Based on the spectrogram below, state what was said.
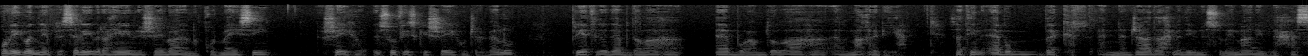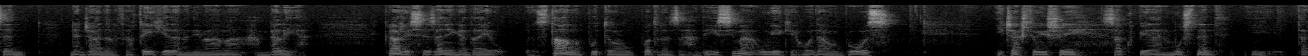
Ove godine je preselio Ibrahim ibn Šejbana na Kurmejsi, šejh, sufijski šejh u Džabelu, prijatelj od Abdullaha, Ebu Abdullaha el-Magrebija. Zatim Ebu Bekr el-Najad, Ahmed ibn Suleiman ibn Hasan, Najad al-Faqih, jedan od imama Hanbelija. Kaže se za njega da je stalno putovao u potraz za hadisima, uvijek je hodao bos i čak što više sakupio jedan musned i ta,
